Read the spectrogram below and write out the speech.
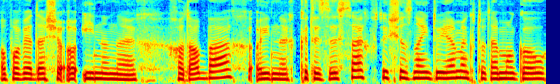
opowiada się o innych chorobach, o innych kryzysach, w których się znajdujemy, które mogą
